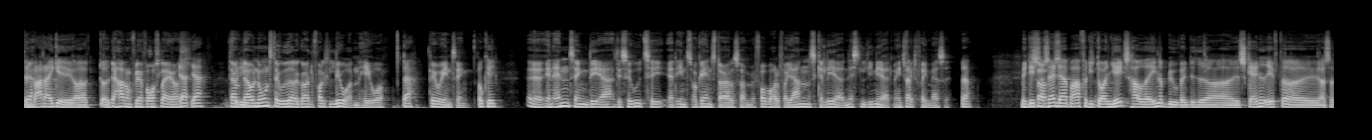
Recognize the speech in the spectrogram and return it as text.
Den Ja. var der ikke, og, og Jeg har nogle flere forslag også. ja, ja, der, der er jo nogle derude, der gør, at folks lever den hæver. ja, Det er jo en ting. okay. Uh, en anden ting, det er, at det ser ud til, at ens organstørrelse med forbehold for hjernen skalerer næsten lineært med ens ja. fedtfri masse. Ja. Men det Så- interessante er bare, fordi Dorian Yates har jo været inde og blive, hvad det hedder, øh, scannet efter, øh, altså,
